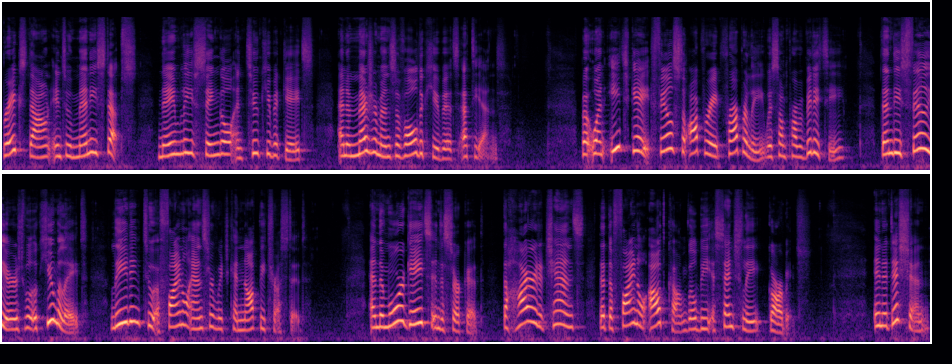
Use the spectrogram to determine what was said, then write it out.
breaks down into many steps, namely single and two qubit gates and the measurements of all the qubits at the end. But when each gate fails to operate properly with some probability, then these failures will accumulate, leading to a final answer which cannot be trusted. And the more gates in the circuit, the higher the chance that the final outcome will be essentially garbage. In addition,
